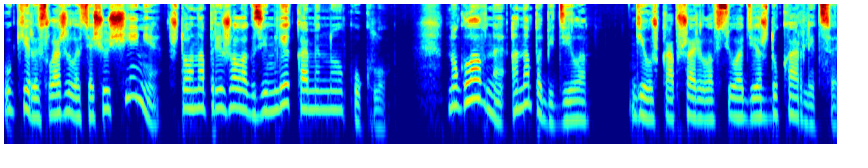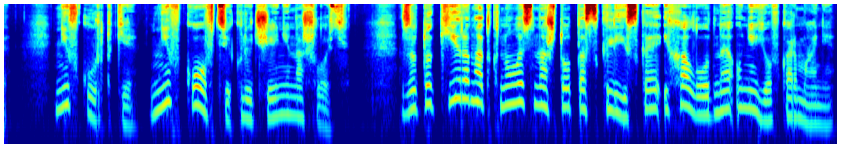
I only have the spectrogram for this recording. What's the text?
У Киры сложилось ощущение, что она прижала к земле каменную куклу. Но главное, она победила. Девушка обшарила всю одежду карлицы. Ни в куртке, ни в кофте ключей не нашлось. Зато Кира наткнулась на что-то склизкое и холодное у нее в кармане.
